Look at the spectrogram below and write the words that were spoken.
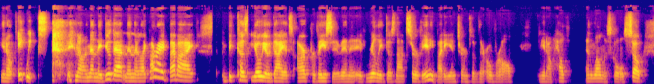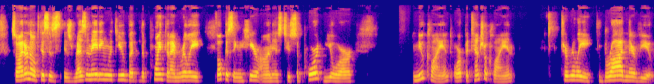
you know, eight weeks, you know, and then they do that and then they're like, all right, bye bye. Because yo yo diets are pervasive and it, it really does not serve anybody in terms of their overall, you know, health and wellness goals. So, so I don't know if this is is resonating with you, but the point that I'm really focusing here on is to support your new client or potential client to really broaden their view,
